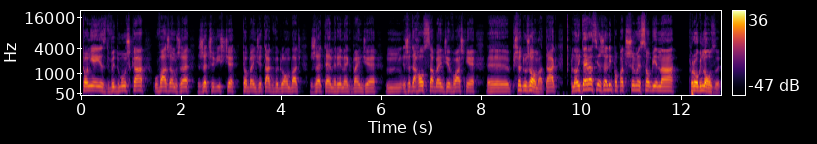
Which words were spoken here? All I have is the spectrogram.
to nie jest wydmuszka. Uważam, że rzeczywiście to będzie tak wyglądać, że ten rynek będzie, mm, że ta hossa będzie właśnie y, przedłużona, tak? No i teraz, jeżeli popatrzymy sobie na prognozy.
